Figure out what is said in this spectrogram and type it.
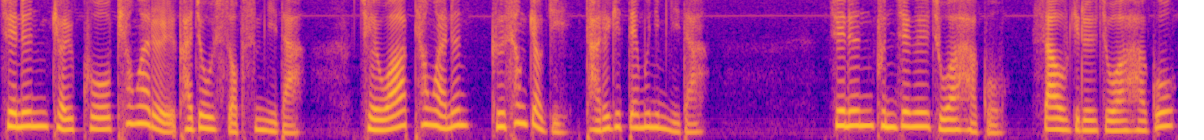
죄는 결코 평화를 가져올 수 없습니다. 죄와 평화는 그 성격이 다르기 때문입니다. 죄는 분쟁을 좋아하고 싸우기를 좋아하고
